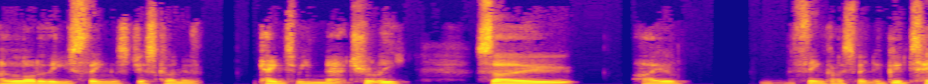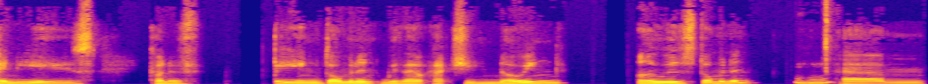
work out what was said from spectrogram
a lot of these things just kind of came to me naturally. So I think I spent a good 10 years kind of being dominant without actually knowing I was dominant. Mm-hmm. Um,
